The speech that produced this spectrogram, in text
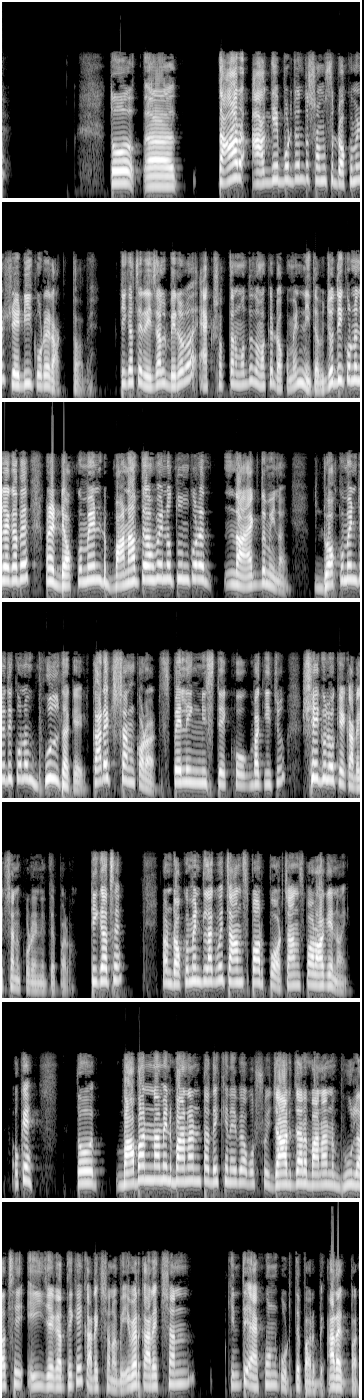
তো তার আগে পর্যন্ত সমস্ত ডকুমেন্টস রেডি করে রাখতে হবে। ঠিক আছে রেজাল্ট বেরোলো, এক সপ্তাহের মধ্যে তোমাকে ডকুমেন্ট নিতে হবে। যদি কোনো জায়গাতে মানে ডকুমেন্ট বানাতে হবে নতুন করে, না, একদমই নয়। ডকুমেন্ট যদি কোনো ভুল থাকে কারেকশান করার স্পেলিং মিস্টেক হোক বা কিছু, সেগুলোকে কারেকশান করে নিতে পারো। ঠিক আছে? কারণ ডকুমেন্ট লাগবে চান্স পাওয়ার পর চান্স পাওয়ার আগে নয়। ওকে তো বাবার নামের বানানটা দেখে নেবে অবশ্যই। যার যার বানান ভুল আছে, এই জায়গা থেকে কারেকশান হবে। এবার কারেকশান কিন্তু এখন করতে পারবে আরেকবার।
